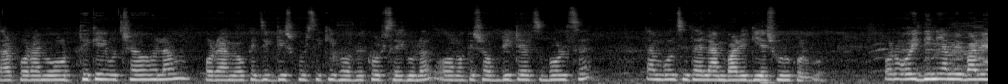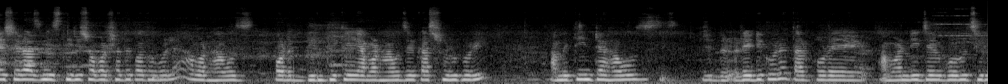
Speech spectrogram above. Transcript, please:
তারপর আমি ওর থেকেই উৎসাহ হলাম। পরে আমি ওকে জিজ্ঞেস করছি, কীভাবে করছে এগুলো? ও আমাকে সব ডিটেলস বলছে। তা আমি বলছি, তাহলে আমি বাড়ি গিয়ে শুরু করব। পরে ওই দিনই আমি বাড়ি এসে রাজমিস্ত্রি সবার সাথে কথা বলে, আমার হাউস পরের দিন থেকেই আমার হাউজের কাজ শুরু করি। আমি তিনটা হাউস রেডি করে তারপরে আমার নিজের গরু ছিল,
